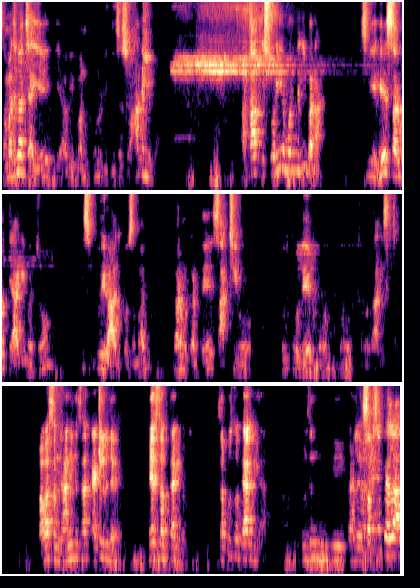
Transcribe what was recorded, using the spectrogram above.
समझना चाहिए कि अभी मन पूर्ण रीति से स्वाहा नहीं हुआ। अर्थात ईश्वरीय मन नहीं बना। इसलिए हे सर्व त्यागी बच्चों, इस पूरी राज को समझ, कर्म करते साक्षी हो, खुद को देख बहुत बहुत खबरदारी से चल। बाबा समझाने के साथ टाइटल भी दे रहे हे। सब त्यागी बच्चों, सब कुछ तो त्याग दिया। दिन की पहले सबसे पहला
